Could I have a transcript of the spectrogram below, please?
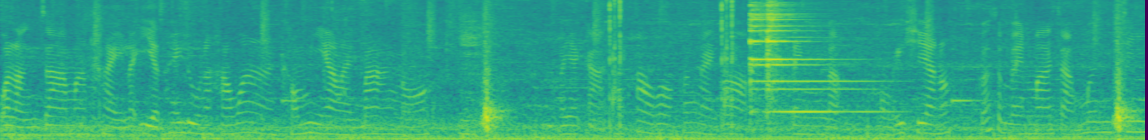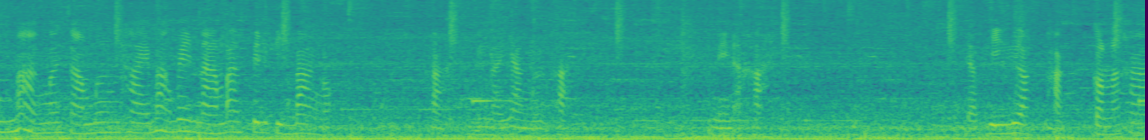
วันหลังจะมาถ่ายละเอียดให้ดูนะคะว่าเขามีอะไรบ้างเนาะบรรยากาศคร่าวๆก็ข้างในก็เป็นแบบของเอเชียเนาะก็จะเป็นมาจากเมืองจีนบ้างมาจากเมืองไทยบ้างเวียดนามบ้างฟิลิปปินส์บ้างเนาะ ค่ะ มีหลายอย่างเลยค่ะ นี่นะคะ เดี๋ยวพี่เลือกผักก่อนนะคะ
